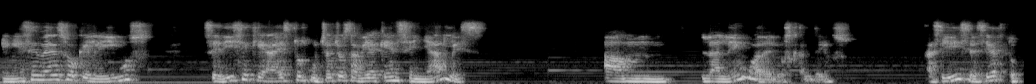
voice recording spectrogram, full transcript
En ese verso que leímos, se dice que a estos muchachos había que enseñarles la lengua de los caldeos. Así dice, ¿cierto?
